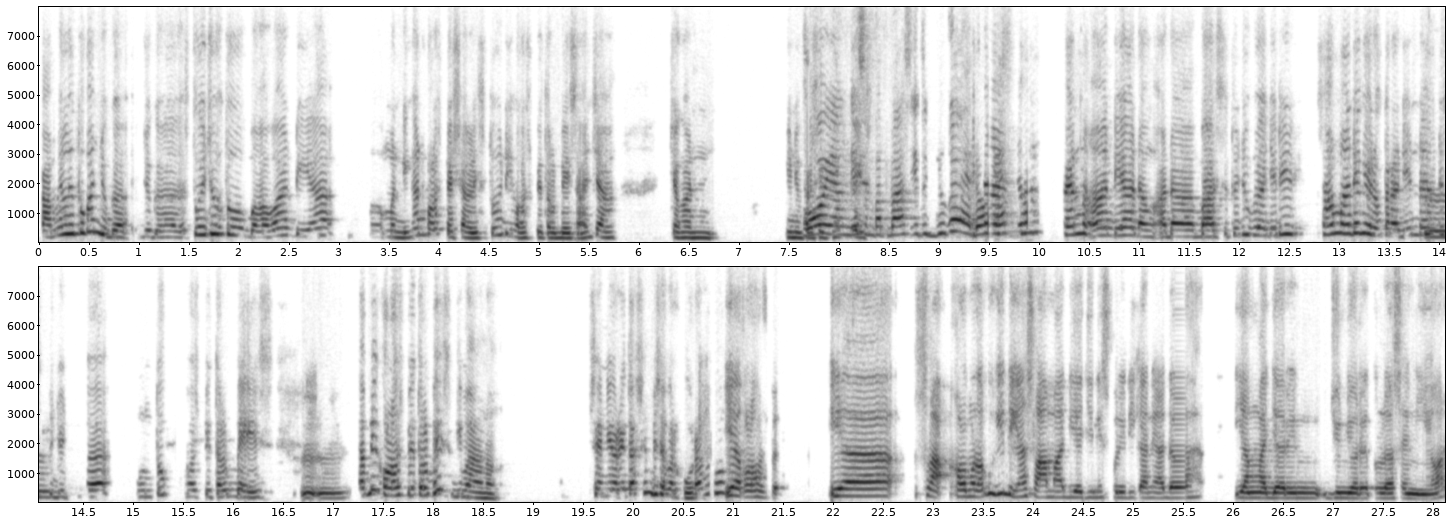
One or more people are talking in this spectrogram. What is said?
Kamil itu kan juga juga setuju tuh bahwa dia eh, mendingan kalau spesialis tuh di hospital base aja. Jangan Oh, university yang dia base. sempat bahas itu juga ya, Dok Iya, ya? kan, kan eh, dia ada ada bahas itu juga. Jadi sama dia kayak dokter Adinda, dia Hmm. setuju juga untuk hospital base. Mm-mm. Tapi kalau hospital base gimana? Senioritasnya bisa berkurang kok? Iya kalau hospi- ya kalau menurut aku gini ya selama dia jenis pendidikannya adalah yang ngajarin junior itu adalah senior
